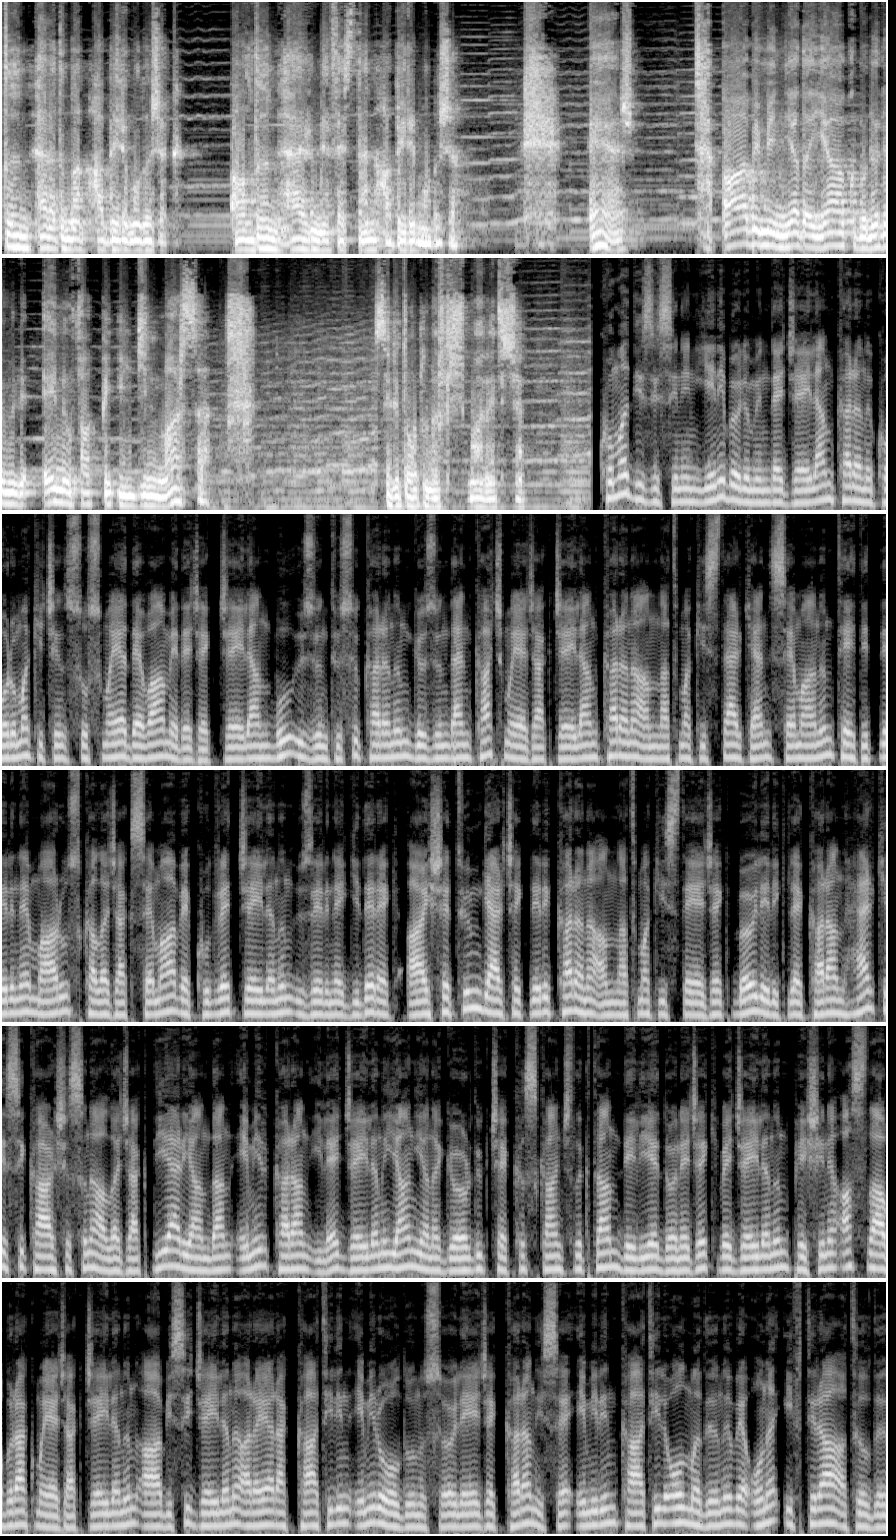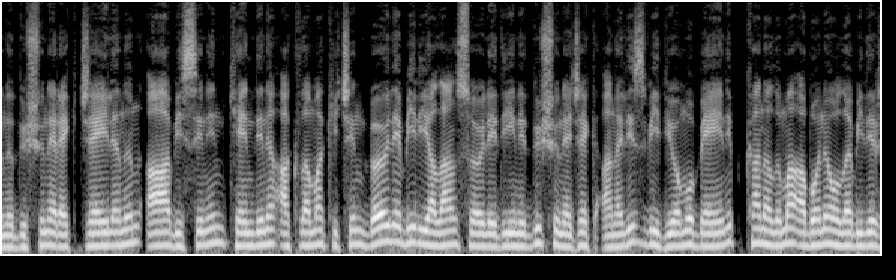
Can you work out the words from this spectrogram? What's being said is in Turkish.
Attığın her adımdan haberim olacak. Aldığın her nefesten haberim olacak. Eğer abimin ya da Yakup'un ölümüyle en ufak bir ilgin varsa seni doğduğuna pişman edeceğim. Kuma dizisinin yeni bölümünde Ceylan Karan'ı korumak için susmaya devam edecek Ceylan bu üzüntüsü Karan'ın gözünden kaçmayacak Ceylan Karan'a anlatmak isterken Sema'nın tehditlerine maruz kalacak Sema ve Kudret Ceylan'ın üzerine giderek Ayşe tüm gerçekleri Karan'a anlatmak isteyecek. Böylelikle Karan herkesi karşısına alacak. Diğer yandan Emir Karan ile Ceylan'ı yan yana gördükçe kıskançlıktan deliye dönecek ve Ceylan'ın peşini asla bırakmayacak Ceylan'ın abisi Ceylan'ı arayarak katilin Emir olduğunu söyleyecek Karan ise Emir'in katil olmadığını ve ona iftira atıldığını düşünerek Ceylan'ın abisinin kendini aklamak için böyle bir yalan söylediğini düşünecek analiz videomu beğenip kanalıma abone olabilirsin.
